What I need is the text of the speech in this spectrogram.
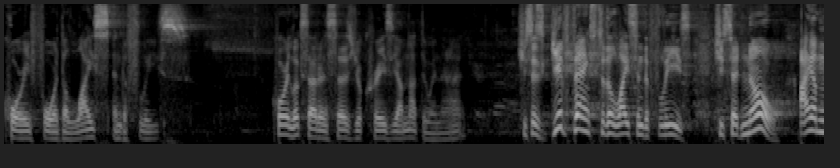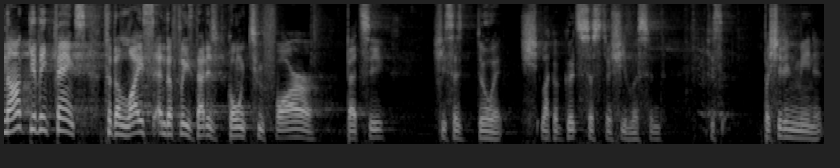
Corrie, for the lice and the fleas. Corrie looks at her and says, You're crazy. I'm not doing that. She says, Give thanks to the lice and the fleas. She said, No, I am not giving thanks to the lice and the fleas. That is going too far, Betsie. She says, Do it. She, like a good sister, she listened. She said, but she didn't mean it.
